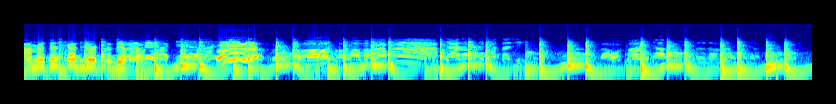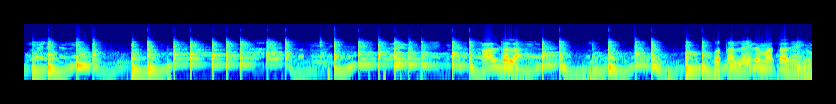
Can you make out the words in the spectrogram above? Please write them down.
સામેથી જ કાઢજો એટલે દેખાય. હાલ દલા. પોતા લઈ લે માતાજીનો.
